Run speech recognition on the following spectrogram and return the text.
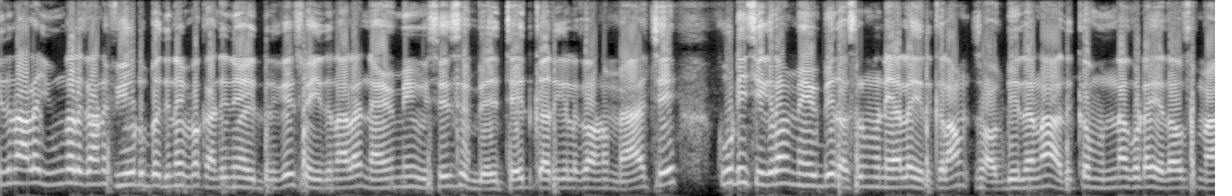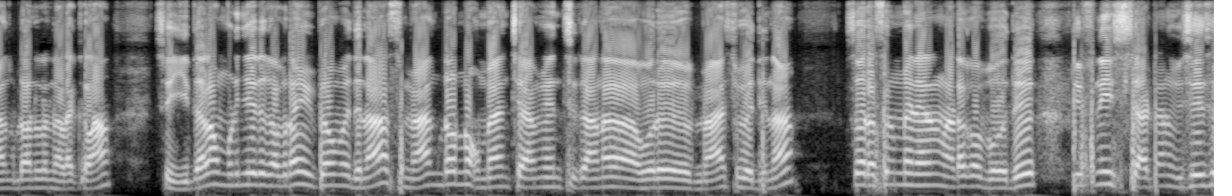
இதனால் இவங்களுக்கான ஃபியூடு பார்த்தீங்கன்னா இப்போ கண்டினியூ ஆகிட்டு இருக்கு ஸோ இதனால் நவமி விசேஷ் ஜெயிட் கார்கிலுக்கான மேட்ச்சு கூடி சீக்கிரம் மேபி ரசல்மனியாவில் இருக்கலாம். ஸோ அப்படி இல்லைனா அதுக்கு முன்னே கூட ஏதாவது ஸ்மாக் டவுனில் நடக்கலாம். ஸோ இதெல்லாம் முடிஞ்சதுக்கப்புறம் இப்போ பார்த்தீங்கன்னா ஸ்மாக் டவுன் உமன் சாம்பியன்ஸுக்கான ஒரு மேட்ச் பார்த்தீங்கன்னா ஸோ ரசல்மேனியாவில் நடக்க போகுது டிஃப்னி சட்டன் விசேஷ்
